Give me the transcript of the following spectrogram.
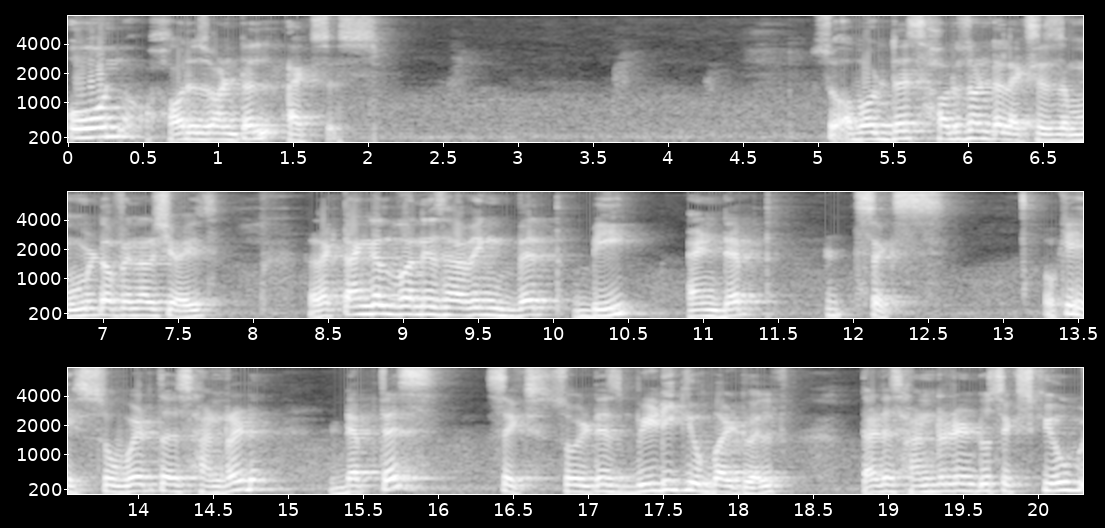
own horizontal axis. So about this horizontal axis, the moment of inertia is rectangle 1 is having width b and depth 6 okay so width is 100 depth is 6 so it is bd cube by 12 that is 100 into 6 cube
